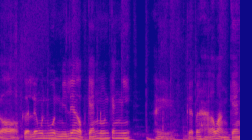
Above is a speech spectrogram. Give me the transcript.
ก็เกิดเรื่องวุ่นๆ มีเรื่องกับแก๊งนู้นแก๊งนี้ เออเกิดปัญหาระหว่างแก๊ง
